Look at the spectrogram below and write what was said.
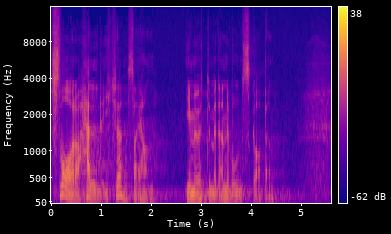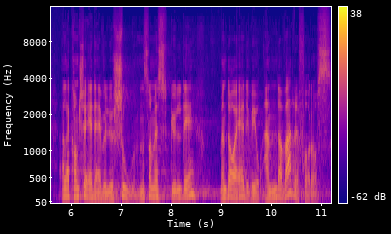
Svara holder ikke, sier han, i møte med denne vondskapen. Eller kanskje er det evolusjonen som er skyldig, men da er det jo enda verre for oss.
